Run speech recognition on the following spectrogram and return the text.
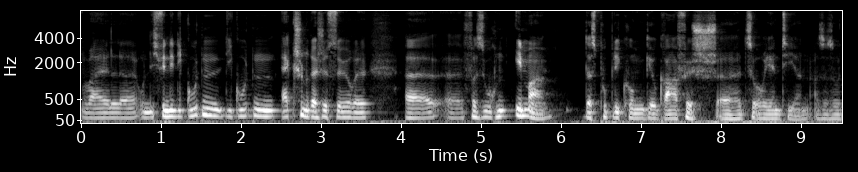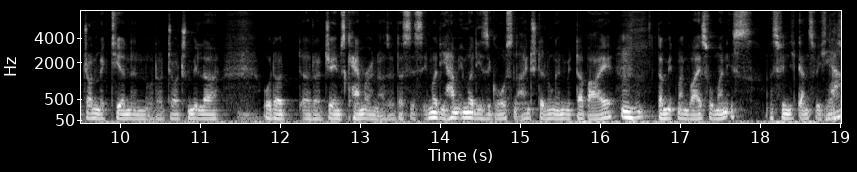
weil äh, und ich finde, die guten, die guten Action-Regisseure äh, versuchen immer das Publikum geografisch äh, zu orientieren. Also so John McTiernan oder George Miller oder, oder James Cameron. Also das ist immer, die haben immer diese großen Einstellungen mit dabei, damit man weiß, wo man ist. Das finde ich ganz wichtig. Ja.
